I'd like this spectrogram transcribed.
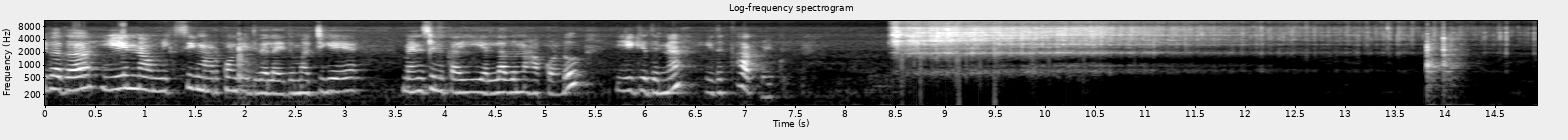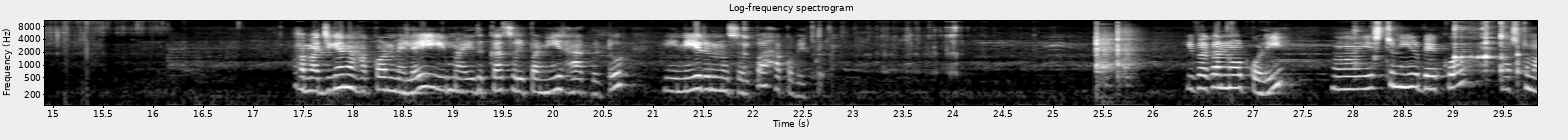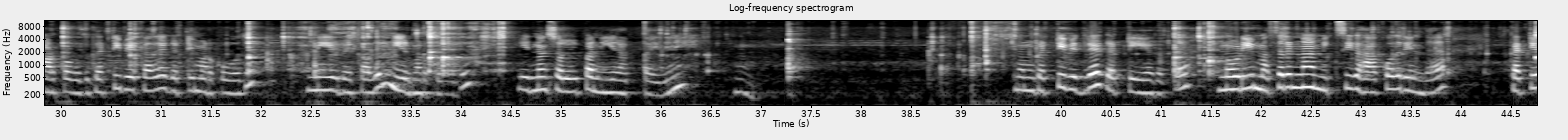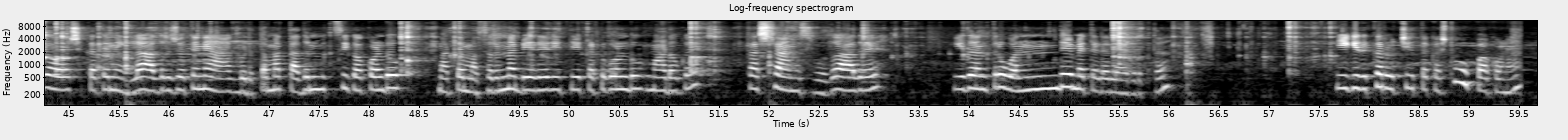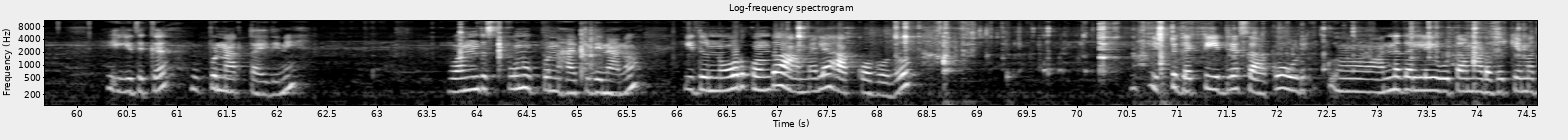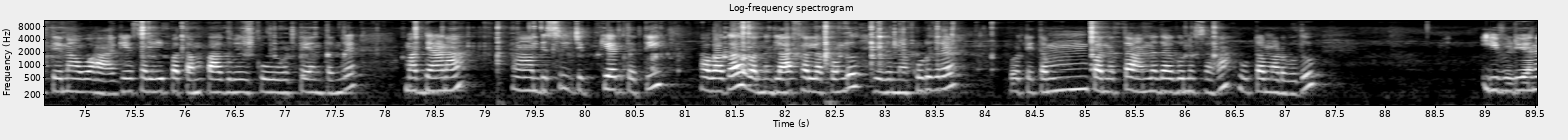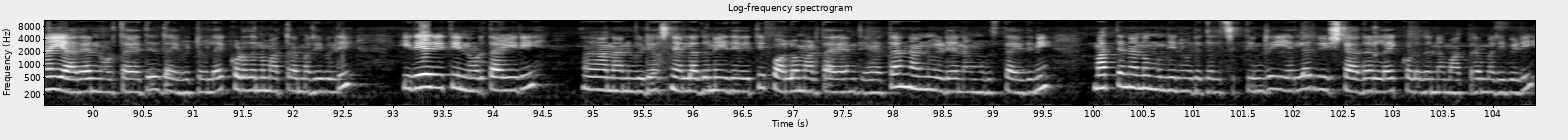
ಇವಾಗ ಏನು ನಾವು ಮಿಕ್ಸಿಗೆ ಮಾಡ್ಕೊಂಡಿದ್ವಲ್ಲ, ಇದು ಮಜ್ಜಿಗೆ, ಮೆಣಸಿನಕಾಯಿ ಎಲ್ಲದನ್ನು ಹಾಕ್ಕೊಂಡು ಈಗ ಇದನ್ನು ಇದಕ್ಕೆ ಹಾಕಬೇಕು. ಆ ಮಜ್ಜಿಗೆನ ಹಾಕ್ಕೊಂಡ್ಮೇಲೆ ಈ ಮ ಇದಕ್ಕೆ ಸ್ವಲ್ಪ ನೀರು ಹಾಕಿಬಿಟ್ಟು ಈ ನೀರನ್ನು ಸ್ವಲ್ಪ ಹಾಕೋಬೇಕು. ಇವಾಗ ನೋಡ್ಕೊಳ್ಳಿ ಎಷ್ಟು ನೀರು ಬೇಕೋ ಅಷ್ಟು ಮಾಡ್ಕೋಬೋದು. ಗಟ್ಟಿ ಬೇಕಾದರೆ ಗಟ್ಟಿ ಮಾಡ್ಕೋಬೋದು. ನೀರು ಬೇಕಾದರೆ ನೀರು ಮಾಡ್ಕೋಬೋದು. ಇನ್ನೊಂದು ಸ್ವಲ್ಪ ನೀರು ಹಾಕ್ತಾಯಿದ್ದೀನಿ ಹ್ಞೂ ನಮ್ಮ ಗಟ್ಟಿ ಬಿದ್ದರೆ ಗಟ್ಟಿ ಆಗುತ್ತೆ. ನೋಡಿ, ಮೊಸರನ್ನ ಮಿಕ್ಸಿಗೆ ಹಾಕೋದ್ರಿಂದ ಕಟ್ಟಿಯೋ ಅವಶ್ಯಕತೆನೇ ಇಲ್ಲ. ಅದ್ರ ಜೊತೆನೇ ಆಗಿಬಿಡುತ್ತೆ. ಮತ್ತು ಅದನ್ನು ಮಿಕ್ಸಿಗೆ ಹಾಕ್ಕೊಂಡು ಮತ್ತು ಮೊಸರನ್ನ ಬೇರೆ ರೀತಿ ಕಟ್ಕೊಂಡು ಮಾಡೋಕೆ ಕಷ್ಟ ಅನ್ನಿಸ್ಬೋದು ಆದರೆ ಇದಂತೂ ಒಂದೇ ಮೆಥಡಲ್ಲಿ ಆಗಿಬಿಡುತ್ತೆ. ಈಗ ಇದಕ್ಕೆ ರುಚಿಗೆ ತಕ್ಕಷ್ಟು ಉಪ್ಪು ಹಾಕೋಣ. ಈಗ ಇದಕ್ಕೆ ಉಪ್ಪನ್ನು ಹಾಕ್ತಾಯಿದ್ದೀನಿ ಒಂದು ಸ್ಪೂನ್ ಉಪ್ಪನ್ನು ಹಾಕಿದ್ದೀನಿ ನಾನು. ಇದು ನೋಡಿಕೊಂಡು ಆಮೇಲೆ ಹಾಕ್ಕೋಬೋದು. ಇಷ್ಟು ಗಟ್ಟಿ ಇದ್ದರೆ ಸಾಕು. ಉಡಿ ಅನ್ನದಲ್ಲಿ ಊಟ ಮಾಡೋದಕ್ಕೆ ಮತ್ತು ನಾವು ಹಾಗೆ ಸ್ವಲ್ಪ ತಂಪಾಗಬೇಕು ಹೊಟ್ಟೆ ಅಂತಂದರೆ ಮಧ್ಯಾಹ್ನ ಬಿಸಿಲು ಜಿಕ್ಕಿ ಇರ್ತೈತಿ. ಆವಾಗ ಒಂದು ಗ್ಲಾಸಲ್ಲಿ ಹಾಕ್ಕೊಂಡು ಇದನ್ನು ಕುಡಿದ್ರೆ ಹೊಟ್ಟೆ ತಂಪನ್ನತ್ತ ಅನ್ನದಾಗೂ ಸಹ ಊಟ ಮಾಡ್ಬೋದು. ಈ ವಿಡಿಯೋನ ಯಾರ್ಯಾರು ನೋಡ್ತಾ ಇದ್ದೀರಿ, ದಯವಿಟ್ಟು ಲೈಕ್ ಕೊಡೋದನ್ನು ಮಾತ್ರ ಮರಿಬೇಡಿ. ಇದೇ ರೀತಿ ನೋಡ್ತಾ ಇರಿ. ನಾನು ವೀಡಿಯೋಸ್ನ ಎಲ್ಲದನ್ನು ಇದೇ ರೀತಿ ಫಾಲೋ ಮಾಡ್ತಾರೆ ಅಂತ ಹೇಳ್ತಾ ನಾನು ವಿಡಿಯೋನ ಮುಗಿಸ್ತಾ ಇದ್ದೀನಿ. ಮತ್ತೆ ನಾನು ಮುಂದಿನ ವಿಡಿಯೋದಲ್ಲಿ ಸಿಗ್ತೀನಿ ರೀ. ಎಲ್ಲರಿಗೂ ಇಷ್ಟ ಆದರೆ ಲೈಕ್ ಕೊಡೋದನ್ನು ಮಾತ್ರ ಮರಿಬೇಡಿ.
